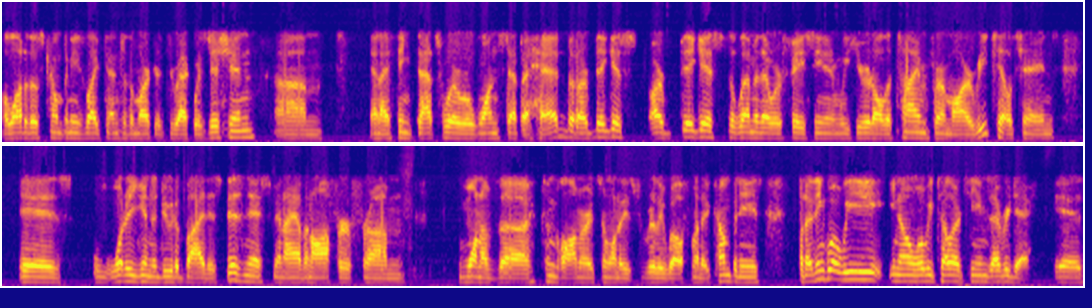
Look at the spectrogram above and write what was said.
A lot of those companies like to enter the market through acquisition. Um, and I think that's where we're one step ahead. But our biggest our biggest dilemma that we're facing, and we hear it all the time from our retail chains, is what are you going to do to buy this business? And I have an offer from one of the conglomerates and one of these really well-funded companies. But I think what we, you know, what we tell our teams every day is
